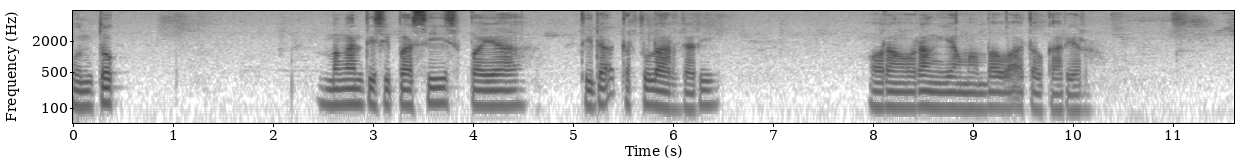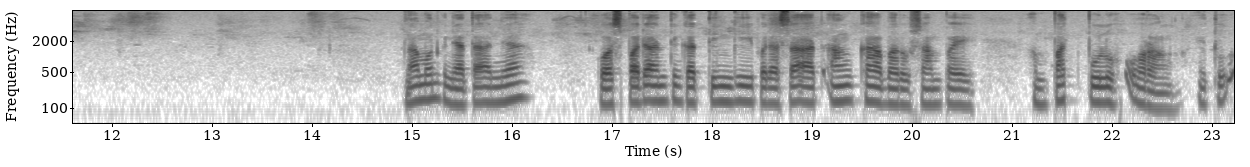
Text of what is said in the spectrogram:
untuk mengantisipasi supaya tidak tertular dari orang-orang yang membawa atau karir. Namun kenyataannya kewaspadaan tingkat tinggi pada saat angka baru sampai 40 orang itu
